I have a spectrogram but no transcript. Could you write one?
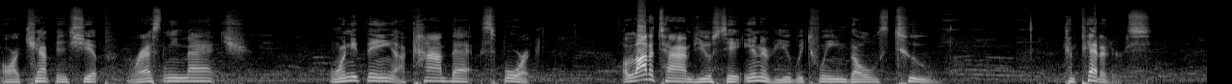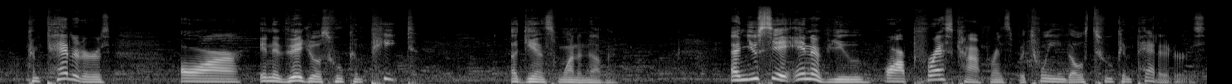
or a championship wrestling match or anything, a combat sport, a lot of times you'll see an interview between those two competitors. Competitors are individuals who compete against one another. And you see an interview or a press conference between those two competitors.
